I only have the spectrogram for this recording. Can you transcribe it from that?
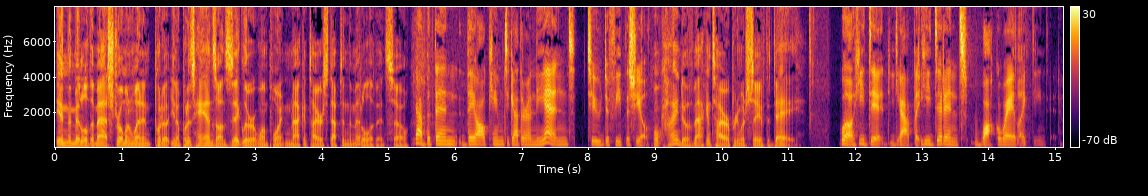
in the middle of the match. Strowman went and put a you know put his hands on Ziggler at one point and McIntyre stepped in the middle of it. So Yeah, but then they all came together in the end to defeat the Shield. well kind of McIntyre pretty much saved the day. Well, he did, yeah, but he didn't walk away like Dean did.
